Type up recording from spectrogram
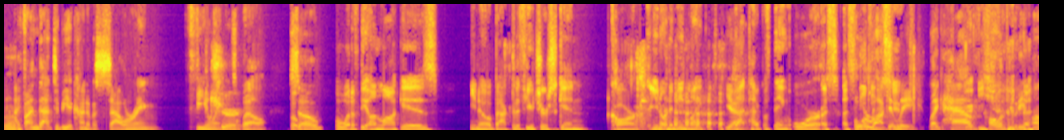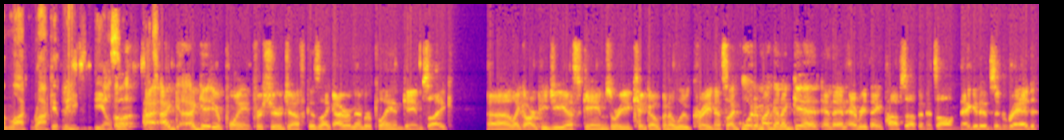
Mm. I find that to be a kind of a souring feeling sure. as well. But, so, but what if the unlock is, you know, Back to the Future skin car. You know what I mean? Like yeah. that type of thing, or a, a or Rocket suit. League. Like have Call of Duty unlock Rocket League DLC. Well, I, I, I, get your point for sure, Jeff. Because like I remember playing games like uh, like RPGs games where you kick open a loot crate and it's like, what am I going to get? And then everything pops up and it's all negatives and red.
